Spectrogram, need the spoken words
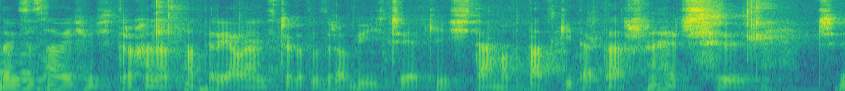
No i zastanawialiśmy się trochę nad materiałem, z czego to zrobić, czy jakieś tam odpadki tartaczne, czy, czy,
